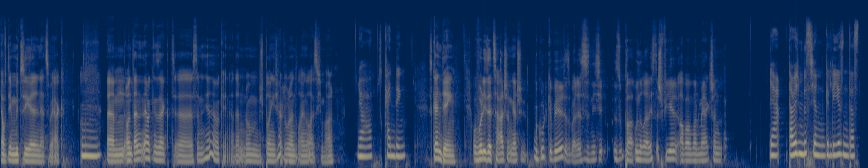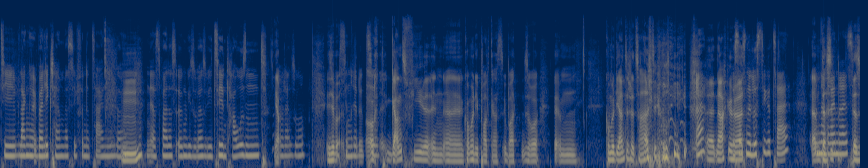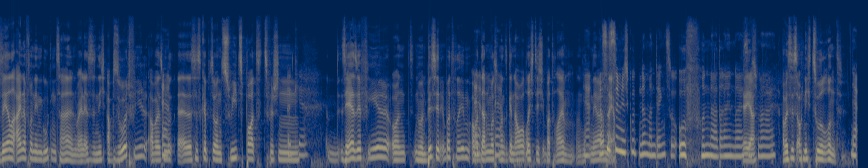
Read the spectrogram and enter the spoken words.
auf dem Myzel-Netzwerk. Mhm. Ähm, und dann hat er gesagt, äh, ja, okay, na, dann springe ich halt 133 Mal. Ja, ist kein Ding. Ist kein Ding. Obwohl diese Zahl schon ganz schön gut gewählt ist, weil es ist nicht super unrealistisch viel, aber man merkt schon. Ja, da habe ich ein bisschen gelesen, dass die lange überlegt haben, was sie für eine Zahl nehmen sollen. Mhm. Und erst war das irgendwie sowas wie 10.000 ja. oder so. Ich habe auch ganz viel in äh, Comedy-Podcasts über so ähm, komödiantische Zahlentheorie ah, äh, nachgehört. Ist das eine lustige Zahl? Ähm, das, das, wäre eine von den guten Zahlen, weil es ist nicht absurd viel, aber es, ja. muss, äh, es, es, gibt so einen Sweet Spot zwischen okay. sehr, sehr viel und nur ein bisschen übertrieben, aber ja, dann muss ja. man es genau richtig übertreiben. Und, ja, das ist ziemlich gut, ne? Man denkt so, uff, 133 Mal. Aber es ist auch nicht zu rund. Ja.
